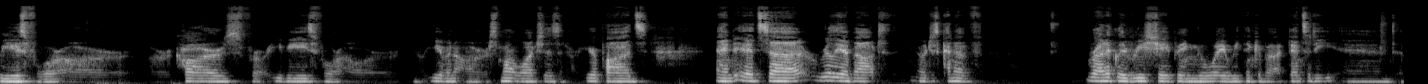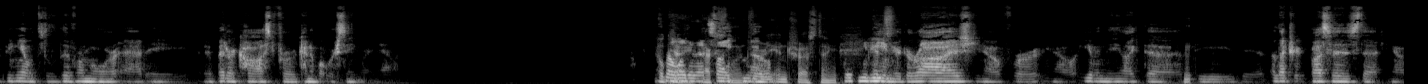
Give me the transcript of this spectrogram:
we use for our, our cars, for our EVs, for our you know, even our smartwatches and our earpods. And it's uh, really about you know just kind of radically reshaping the way we think about density and being able to deliver more at a, at a better cost for kind of what we're seeing right Okay, whether that's excellent. like you know, very interesting. TV in your garage, you know, for you know even the like the, the, the electric buses that you know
